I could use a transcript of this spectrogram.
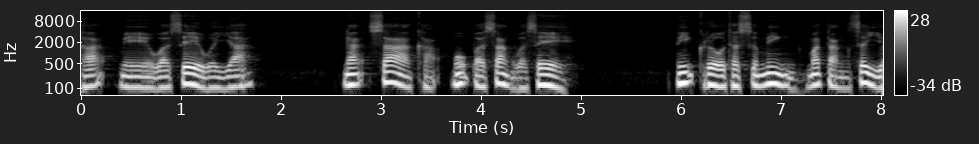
ทะเมวเซวยะนะซาขะมุปสังวเซ นิโครทัสมิงมตังเสโย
